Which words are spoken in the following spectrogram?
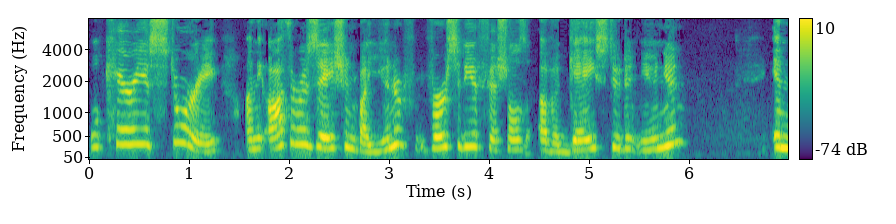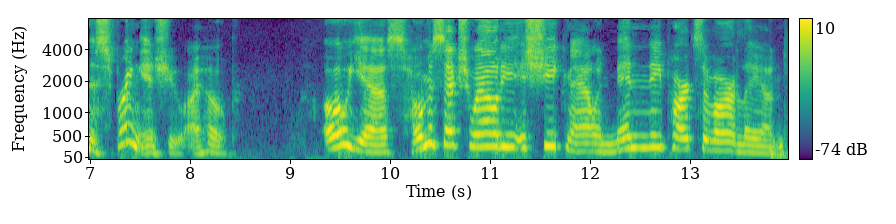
will carry a story on the authorization by university officials of a gay student union? In the spring issue, I hope. Oh yes, homosexuality is chic now in many parts of our land.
